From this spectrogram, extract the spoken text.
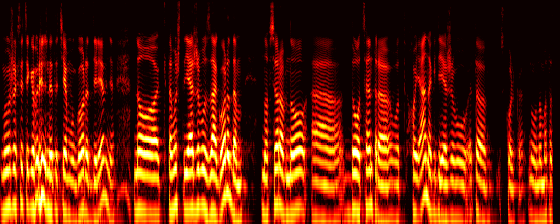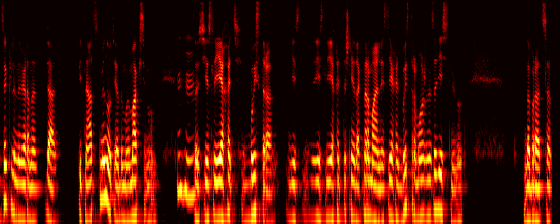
мы уже, кстати, говорили на эту тему город, деревня, но к тому, что я живу за городом, но все равно э, до центра вот Хояна, где я живу, это сколько? Ну, на мотоцикле, наверное, да, 15 минут, я думаю, максимум. Mm-hmm. То есть, если ехать быстро, если, если ехать, точнее так, нормально, если ехать быстро, можно и за 10 минут. добраться.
